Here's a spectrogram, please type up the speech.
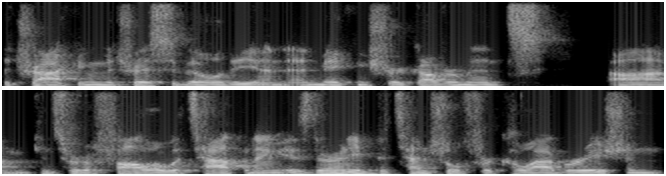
the tracking, the traceability, and, and making sure governments um, can sort of follow what's happening. Is there any potential for collaboration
